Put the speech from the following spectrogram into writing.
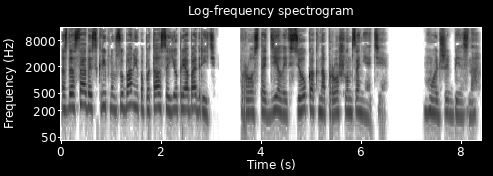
С досадой, скрипнув зубами, попытался ее приободрить. «Просто делай все, как на прошлом занятии». Вот же бездна.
